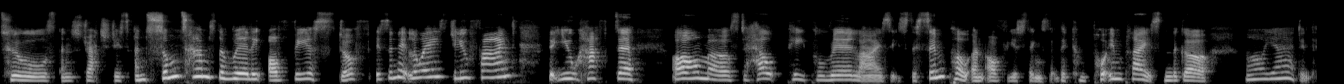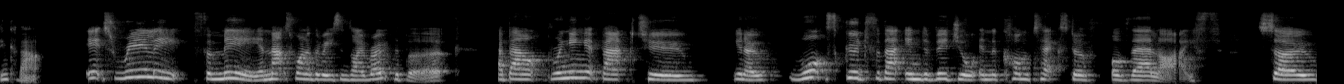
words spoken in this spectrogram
tools and strategies. And sometimes the really obvious stuff, isn't it, Louise? Do you find that you have to almost help people realize it's the simple and obvious things that they can put in place and they go, oh, yeah, I didn't think of that. It's really for me, and that's one of the reasons I wrote the book about bringing it back to you know what's good for that individual in the context of of their life so,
